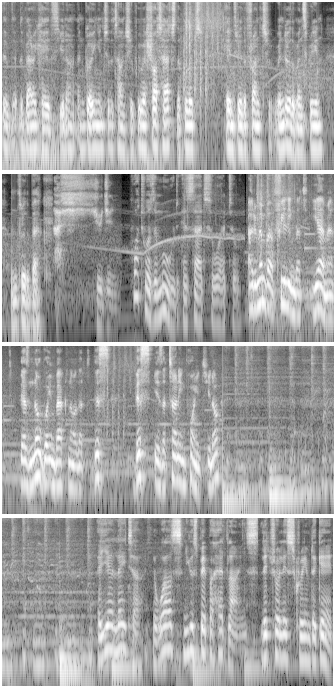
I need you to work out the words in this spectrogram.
the, the, barricades, you know, and going into the township. We were shot at. The bullet came through the front window, the windscreen, and through the back. Eugene. What was the mood inside Soweto? I remember feeling that, yeah, man, there's no going back now, that this, this is a turning point, you know? A year later, the world's newspaper headlines literally screamed again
